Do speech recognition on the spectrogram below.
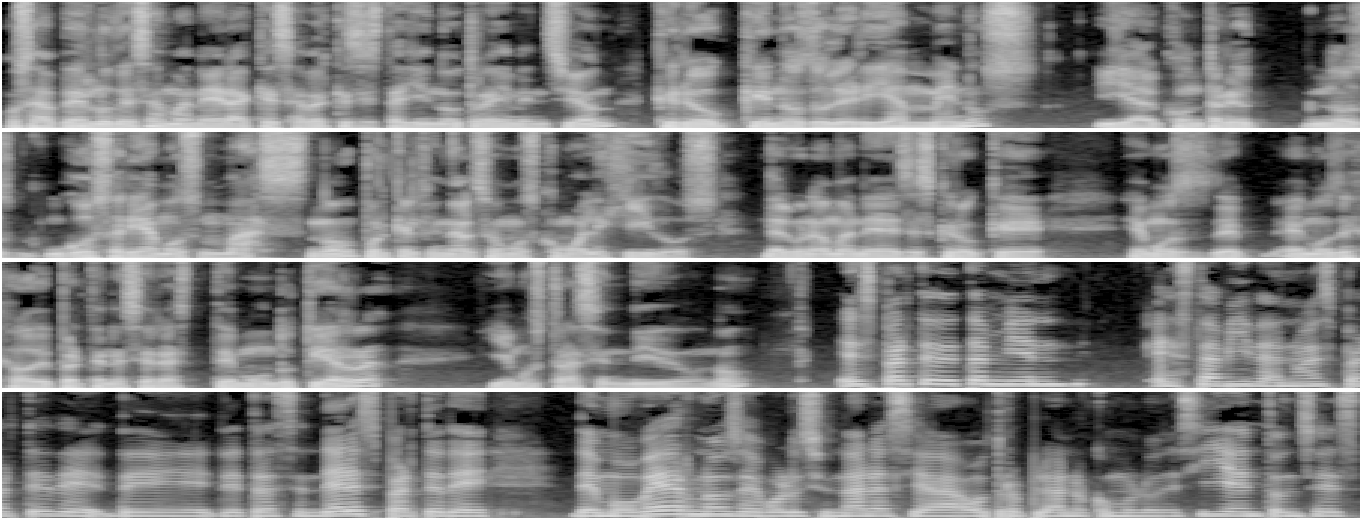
O sea, verlo de esa manera que saber que se está yendo a otra dimensión, creo que nos dolería menos y al contrario nos gozaríamos más, ¿no? Porque al final somos como elegidos. De alguna manera, es creo que hemos, hemos dejado de pertenecer a este mundo tierra y hemos trascendido, ¿no? Es parte de también esta vida, ¿no? Es parte de, de, de trascender, es parte de, de movernos, de evolucionar hacia otro plano, como lo decía. Entonces,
